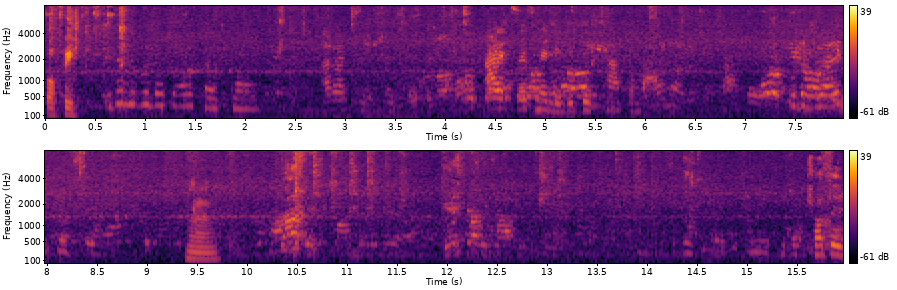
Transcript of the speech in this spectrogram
कॉफ़ी इधर Çantayı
